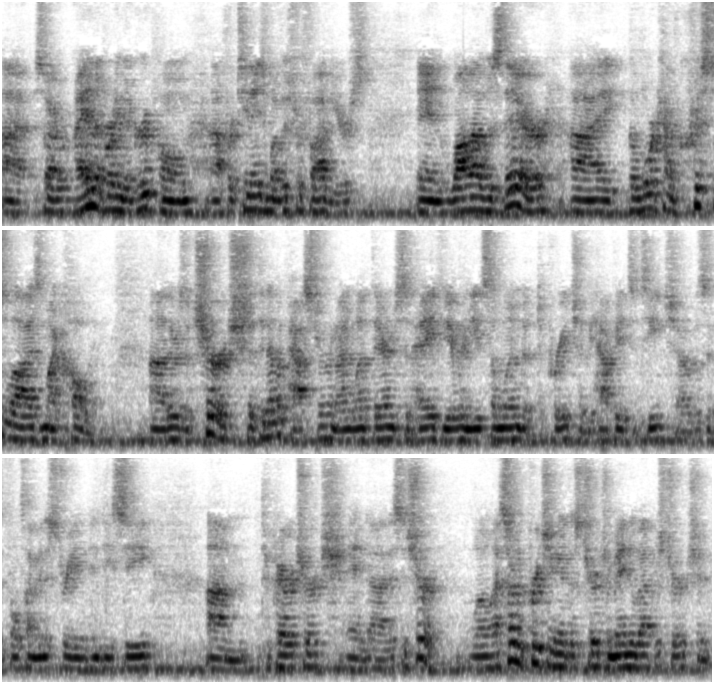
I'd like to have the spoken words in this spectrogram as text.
Uh, so I, I, ended up running a group home uh, for teenage mothers for five years. And while I was there, I, the Lord kind of crystallized my calling. Uh, there was a church that didn't have a pastor, and I went there and said, Hey, if you ever need someone to, to preach, I'd be happy to teach. I was in full time ministry in, in D.C. Um, prepare a church, and uh, they said, Sure. Well, I started preaching at this church, Emmanuel Baptist Church, and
